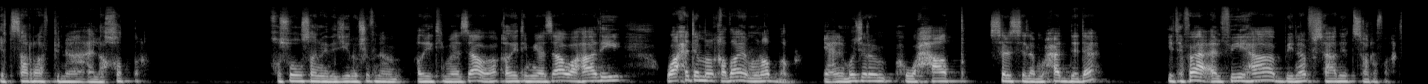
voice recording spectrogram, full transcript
يتصرف بناء على خطة. خصوصا إذا جينا وشفنا قضية ميازاوا قضية ميازاوا هذه واحدة من القضايا المنظمة. يعني المجرم هو حاط سلسلة محددة يتفاعل فيها بنفس هذه التصرفات.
